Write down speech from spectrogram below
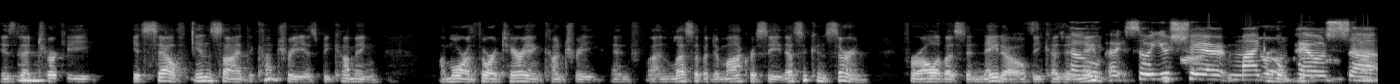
is that Mhm. Turkey itself inside the country is becoming a more authoritarian country and, and less of a democracy. That's a concern for all of us in NATO because in So, NATO, uh, so you share Mike Pompeo's, uh,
